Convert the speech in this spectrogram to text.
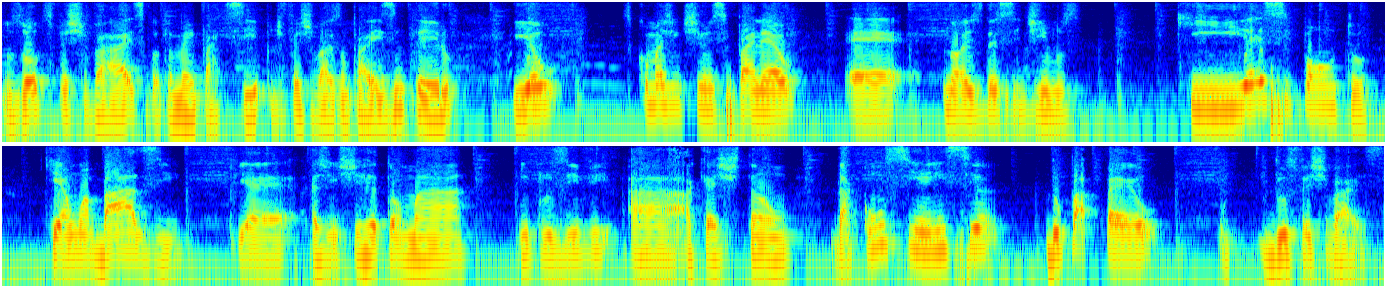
nos outros festivais que eu também participo de festivais no país inteiro. E eu, como a gente tinha esse painel, é, nós decidimos que esse ponto, que é uma base que é a gente retomar, inclusive, a, a questão da consciência do papel dos festivais.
